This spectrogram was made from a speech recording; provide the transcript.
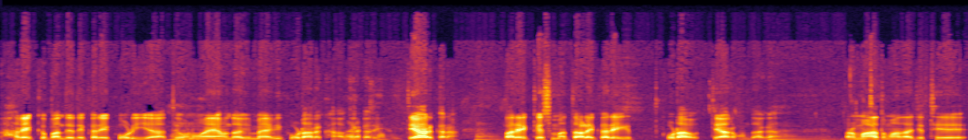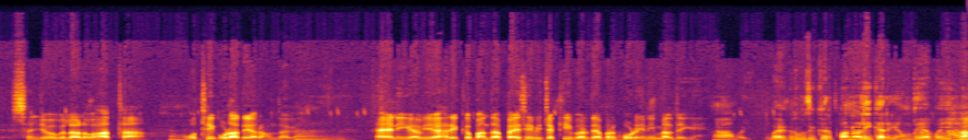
ਹਰ ਇੱਕ ਬੰਦੇ ਦੇ ਘਰੇ ਘੋੜੀ ਆ ਤੇ ਉਹਨੂੰ ਐ ਹੁੰਦਾ ਵੀ ਮੈਂ ਵੀ ਘੋੜਾ ਰੱਖਾਂ ਆਪਦੇ ਘਰੇ ਤਿਆਰ ਕਰਾਂ। ਪਰ ਇਹ ਕਿਸਮਤ ਵਾਲੇ ਘਰੇ ਘੋੜਾ ਤਿਆਰ ਹੁੰਦਾਗਾ ਹੂੰ। ਪਰਮਾਤਮਾ ਦਾ ਜਿੱਥੇ ਸੰਯੋਗ ਲਾ ਲਓ ਹੱਥ ਆ ਉੱਥੇ ਹੀ ਘੋੜਾ ਤਿਆਰ ਹੁੰਦਾਗਾ ਹੂੰ। ਐ ਨਹੀਂਗਾ ਵੀ ਹਰ ਇੱਕ ਬੰਦਾ ਪੈਸੇ ਵੀ ਚੱਕੀ ਵਰਦਿਆ ਪਰ ਘੋੜੇ ਨਹੀਂ ਮਿਲਦੇਗੇ ਹਾਂ ਬਾਈ ਵਾਹਿਗੁਰੂ ਦੀ ਕਿਰਪਾ ਨਾਲ ਹੀ ਘਰੇ ਆਉਂਦੇ ਆ ਬਾਈ ਹਾਂ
